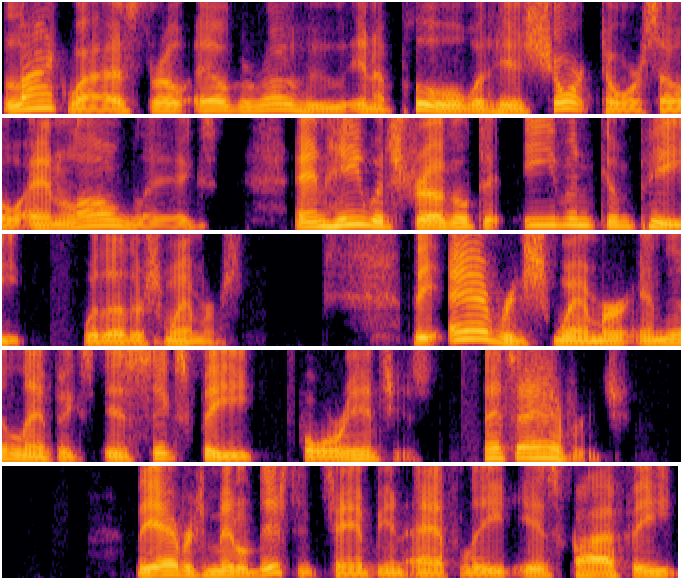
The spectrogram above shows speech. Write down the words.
Likewise, throw El Guerrouj in a pool with his short torso and long legs, and he would struggle to even compete with other swimmers. The average swimmer in the Olympics is six feet four inches. That's average. The average middle distance champion athlete is five feet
